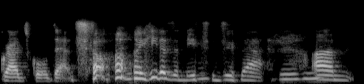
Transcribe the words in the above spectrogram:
grad school debt. So like he doesn't need to do that. Mm-hmm. Um,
